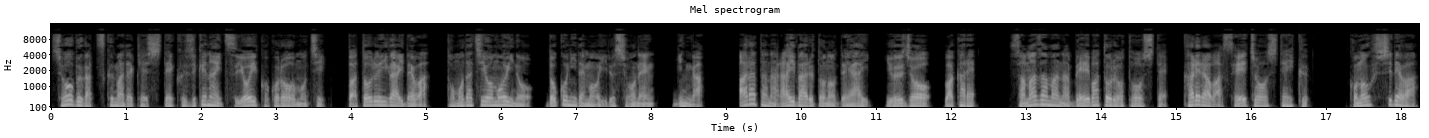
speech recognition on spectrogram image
勝負がつくまで決してくじけない強い心を持ち、バトル以外では友達思いのどこにでもいる少年、銀が、新たなライバルとの出会い、友情、別れ、様々なベイバトルを通して彼らは成長していく。この節では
